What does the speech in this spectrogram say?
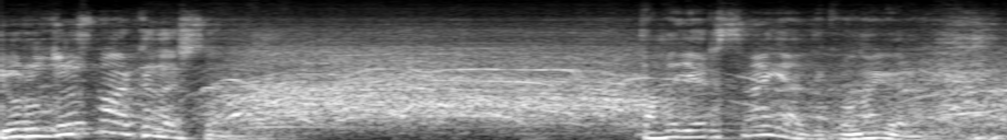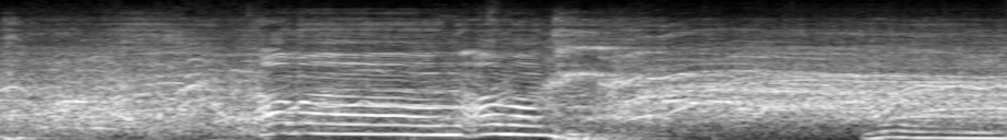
Yoruldunuz mu arkadaşlar? Daha yarısına geldik ona göre. aman aman. aman.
